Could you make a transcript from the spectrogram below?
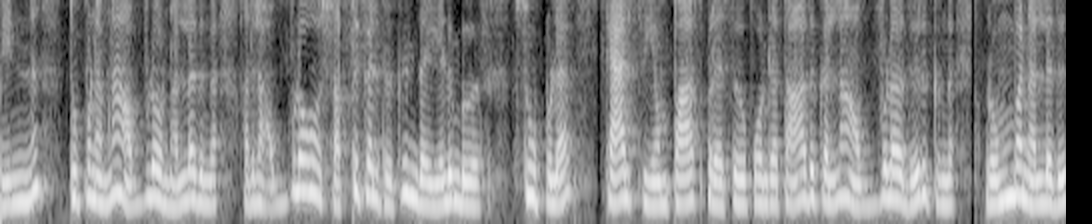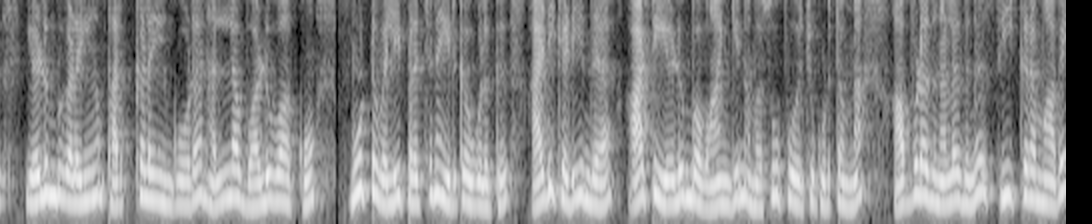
மென்று துப்புனோம்னா அவ்வளோ நல்லதுங்க. அதில் அவ்வளோ சத்துக்கள் இருக்குது இந்த எலும்பு சூப்பில் கால்சியம் பாஸ்பரஸு போன்ற தாதுக்கள்லாம் அவ்வளோ இது இருக்குங்க. ரொம்ப நல்லது. எலும்புகளையும் பற்களையும் கூட நல்லா வலுவாக்கும். மூட்டு வலி பிரச்சனை இருக்கவங்களுக்கு அடிக்கடி இந்த ஆட்டு எலும்பை வாங்கி நம்ம சூப்பு வச்சு கொடுத்தோம்னா அவ்வளவு நல்லதுங்க. சீக்கிரமாகவே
